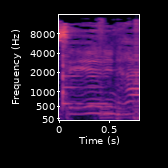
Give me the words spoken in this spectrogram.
Sitting high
